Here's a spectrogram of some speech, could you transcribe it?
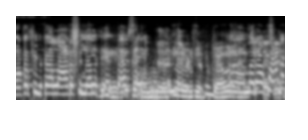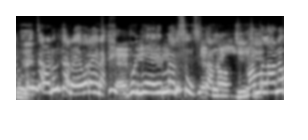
మగ పిల్లలు ఆడపిల్లలకి మరి ఆ పాట గురించి అడుగుతారు ఎవరైనా. ఇప్పుడు మేము విమర్శిస్తాను మమ్మల్ని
